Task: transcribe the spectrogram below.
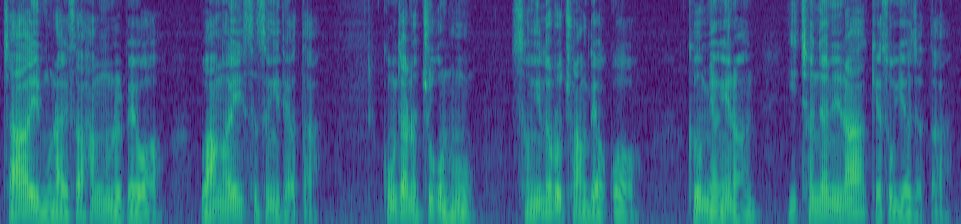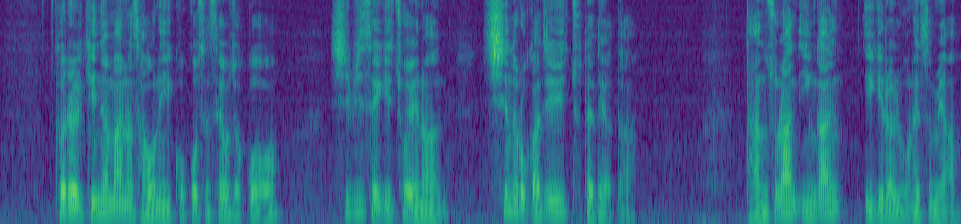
자의 문화에서 학문을 배워 왕의 스승이 되었다. 공자는 죽은 후 성인으로 추앙되었고 그 명예는 2000년이나 계속 이어졌다. 그를 기념하는 사원이 곳곳에 세워졌고 12세기 초에는 신으로까지 추대되었다. 단순한 인간이기를 원했으며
